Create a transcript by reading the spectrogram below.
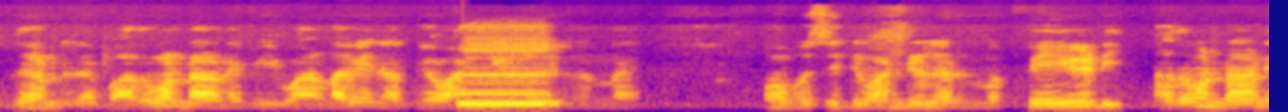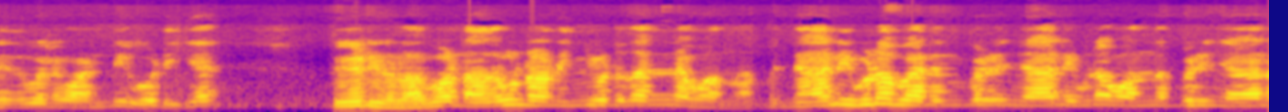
ഇത് കണ്ടില്ല? അപ്പൊ അതുകൊണ്ടാണ് ഈ വളവിനൊക്കെ വണ്ടികൾ വരുന്ന ഓപ്പോസിറ്റ് വണ്ടികൾ വരുമ്പോൾ പേടി. അതുകൊണ്ടാണ് ഇതുപോലെ വണ്ടി ഓടിക്കാൻ പേടിയുള്ളത്. അതുകൊണ്ട് അതുകൊണ്ടാണ് ഇങ്ങോട്ട് തന്നെ വന്നത്. അപ്പൊ ഞാൻ ഇവിടെ വരുമ്പോഴും ഞാൻ ഇവിടെ വന്നപ്പോഴും ഞാൻ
